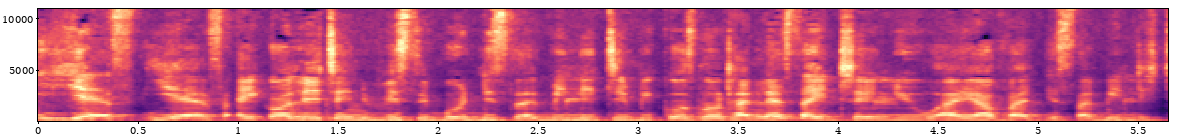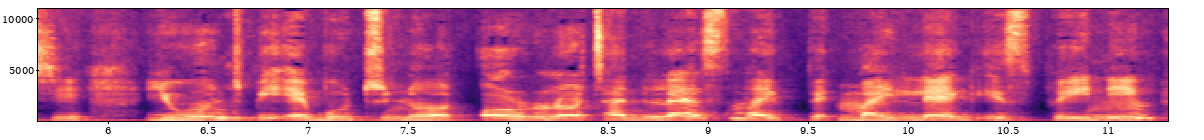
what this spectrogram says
Yes, yes. I call it invisible disability because not unless I tell you I have a disability, you won't be able to know, or not unless my my leg is paining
